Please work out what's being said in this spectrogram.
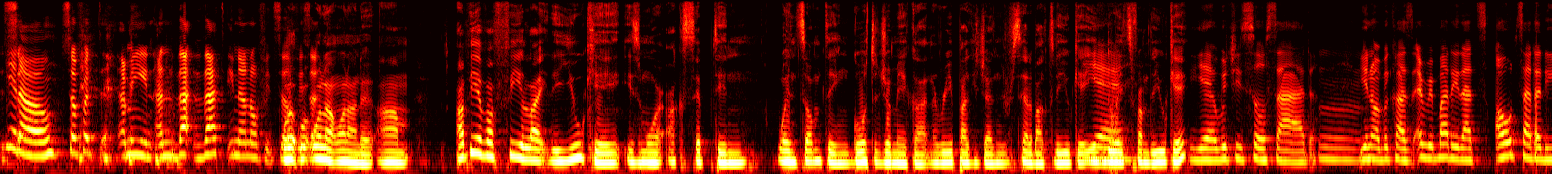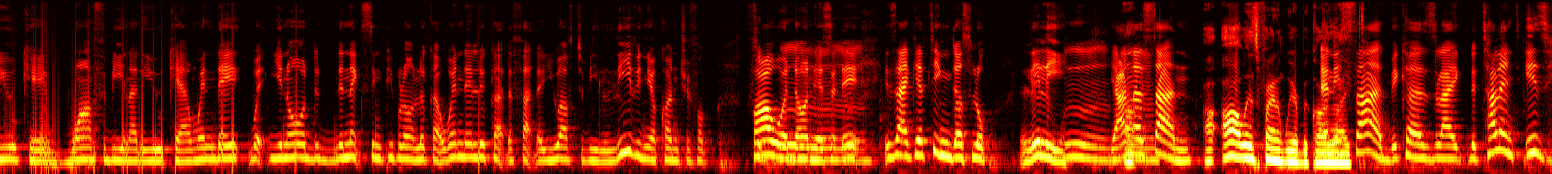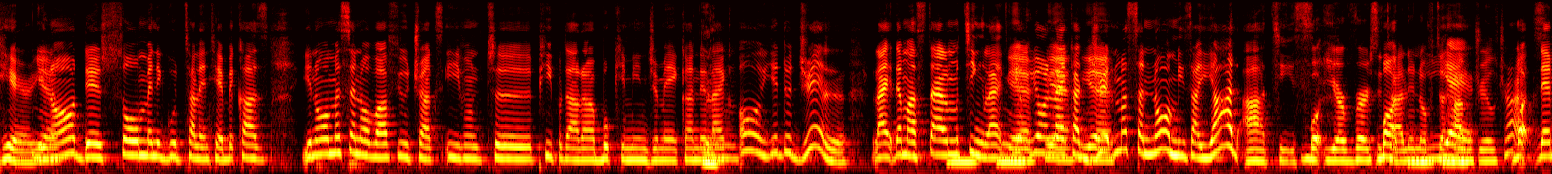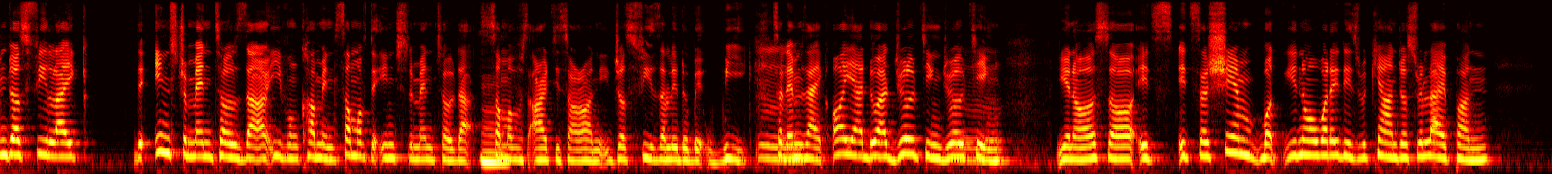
you know, So for I mean, and that that in and of itself well, is a, hold on, hold on there. Um, have you ever feel like the UK is more accepting when something goes to Jamaica and repackage and sell back to the UK, even though it's from the UK? Yeah, which is so sad. Mm. You know, because everybody that's outside of the UK wants to be in the UK, and when they, you know, the, the next thing people don't look at when they look at the fact that you have to be leaving your country for forward down there, so they, mm. it's like your thing just look lily. Mm. You understand? I always find it weird because and like it's sad because like the talent is here you Yeah. know there's so many good talent here because you know i'm send over a few tracks even to people that are booking me in jamaica and they're Yeah. like oh you do drill like them a style my thing like Yeah, you're yeah, like a yeah. drill must know me's a yard artist but you're versatile enough to yeah, have drill tracks. But them just feel like the instrumentals that are even coming, some of the instrumental that Mm. some of us artists are on, it just feels a little bit weak. So them's like, oh yeah, do a drill thing, drill Mm. thing. You know, so it's it's a shame, but you know what it is, we can't just rely upon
